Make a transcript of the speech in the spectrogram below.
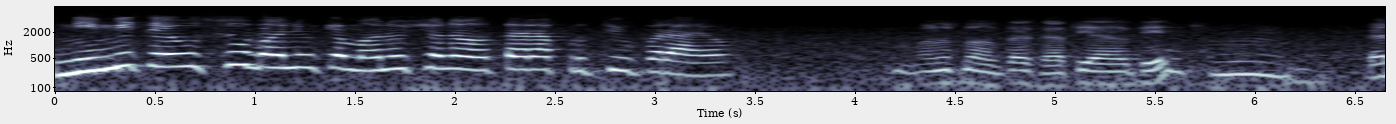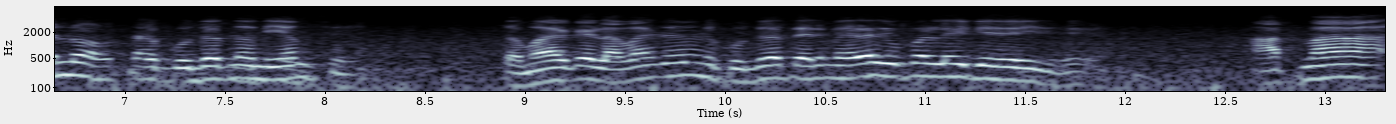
નિમિત્ત એવું શું બન્યું કે મનુષ્ય નો અવતાર આ પૃથ્વી ઉપર આવ્યો? મનુષ્ય નો અવતાર સાથે આવ્યો તે? પહેલો અવતાર. કુદરત નો નિયમ છે. તમારે કઈ લાવવાની જરૂર ને કુદરત એની મેરેજ ઉપર લઈ ગઈ રહી છે. આત્મા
